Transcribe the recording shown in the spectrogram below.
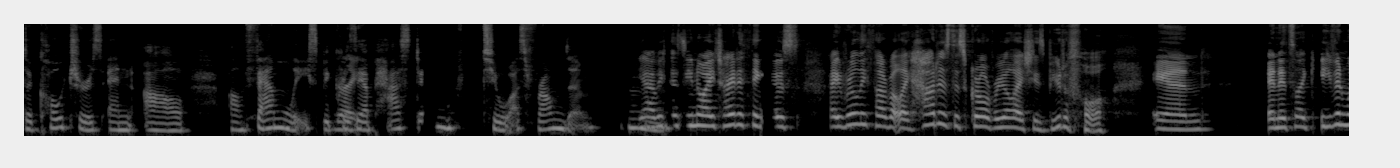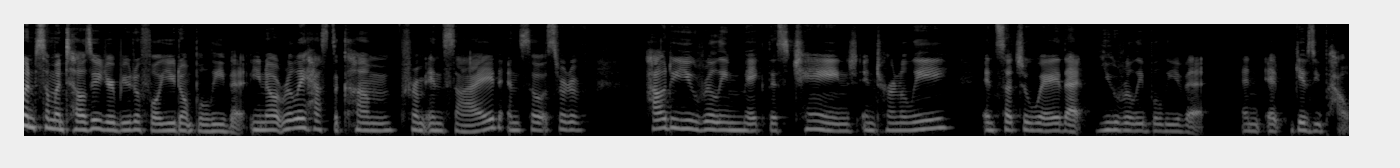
the cultures and our um, families because Right. they are passed down to us from them. Yeah, Mm, because you know, I try to think it was I really thought about like how does this girl realize she's beautiful? And and it's like even when someone tells you you're beautiful, you don't believe it. You know, it really has to come from inside. And so it's sort of how do you really make this change internally in such a way that you really believe it and it gives you power.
